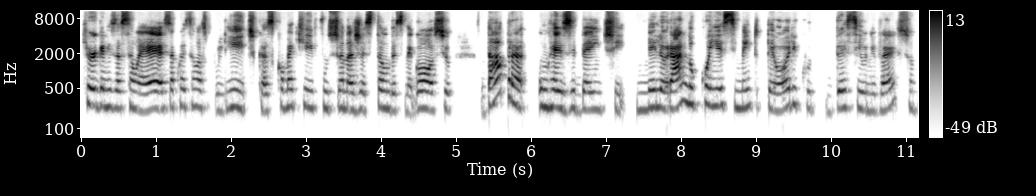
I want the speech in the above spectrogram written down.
que organização é essa, quais são as políticas, como é que funciona a gestão desse negócio? Dá para um residente melhorar no conhecimento teórico desse universo?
